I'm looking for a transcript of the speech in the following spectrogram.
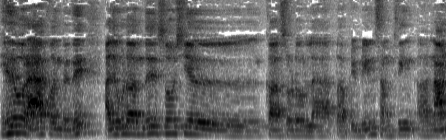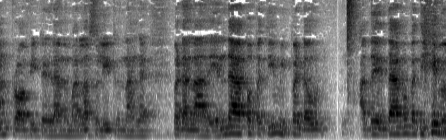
ஏதோ ஒரு ஆப் வந்தது. அது கூட வந்து சோஷியல் காசோட உள்ள ஆப் அப்படி இப்படின்னு சம்திங் நான் ப்ராஃபிட்டட் அந்த மாதிரிலாம் சொல்லிட்டு இருந்தாங்க. பட் அந்த எந்த ஆப்பை பத்தியும் இப்ப டவுட் அது எந்த ஆப்பை பத்தியும் இப்ப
